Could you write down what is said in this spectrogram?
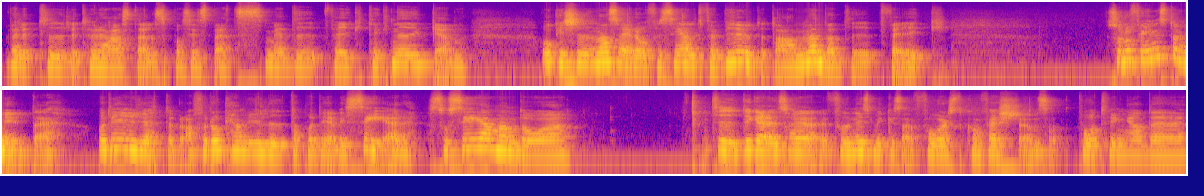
väldigt tydligt hur det här ställs på sin spets med deepfake-tekniken. Och i Kina så är det officiellt förbjudet att använda deepfake. Så då finns de ju inte. Och det är ju jättebra för då kan vi ju lita på det vi ser. Så ser man då tidigare så har det funnits mycket så här forced confessions, påtvingade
